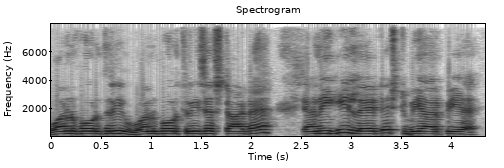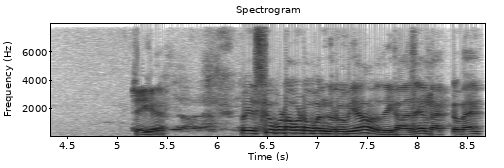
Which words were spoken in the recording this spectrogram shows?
one four three one four three से स्टार्ट है यानी कि लेटेस्ट बी आर पी है। ठीक है। तो इसको फटाफट ओपन करो भैया और दिखा दें बैक टू बैक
